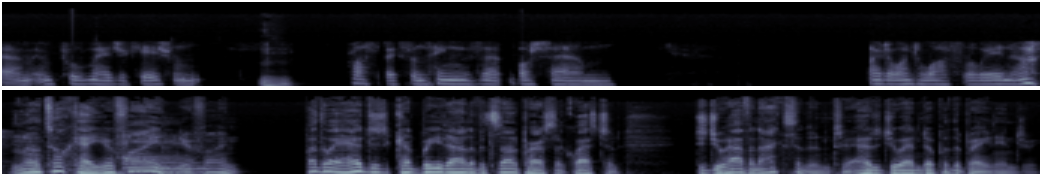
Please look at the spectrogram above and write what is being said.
um, improved my education Mhm. Prospects and things, that, but um, I don't want to waffle away now. No, it's okay. You're fine. You're Um, fine. By the way, how did you can breathe out if it's not a personal question? Did you have an accident? How did you end up with a brain injury?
